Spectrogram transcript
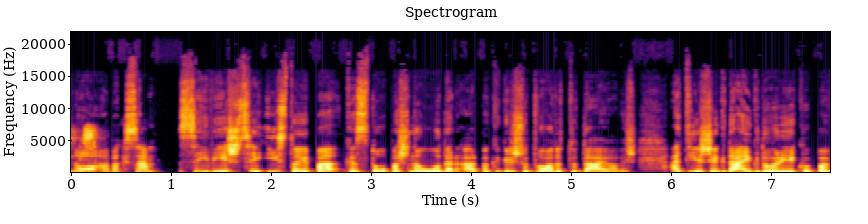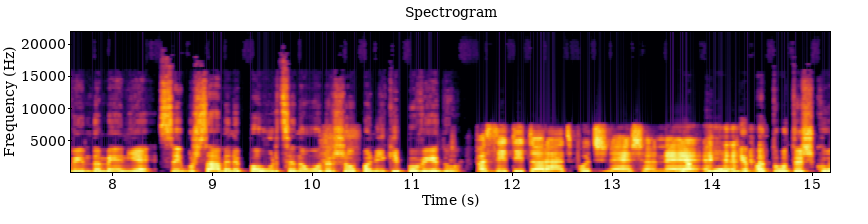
No, ampak sam, Sej veš, vse isto je pa, ko stopiš na oder ali pa ko greš od vode to dajo. Veš. A ti je že kdaj kdo rekel, pa vem, da meni je, sej boš same ne pol urce na oder šel pa nekaj povedal. Pa si ti to rad počneš, ne? Ja, kako je pa to težko,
